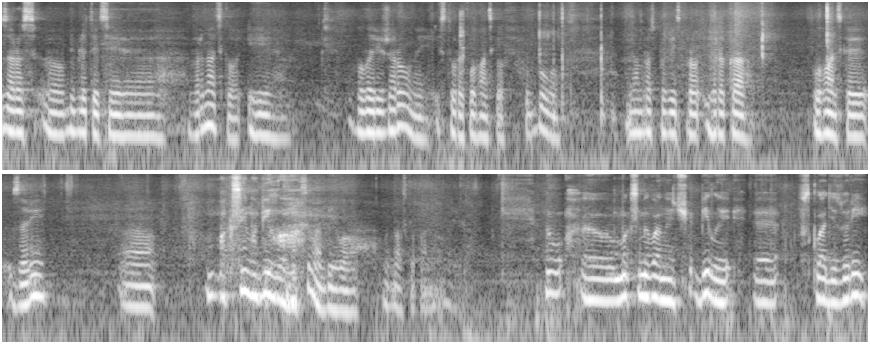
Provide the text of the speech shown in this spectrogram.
Ми зараз е, в бібліотеці е, Вернацького і Валерій Жаровний, історик луганського футболу, нам розповість про ігрока Луганської зорі е, Максима Білого. Максима Білого. Будь ласка, пане Валерію. Ну, Максим Іванович Білий в складі зорі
